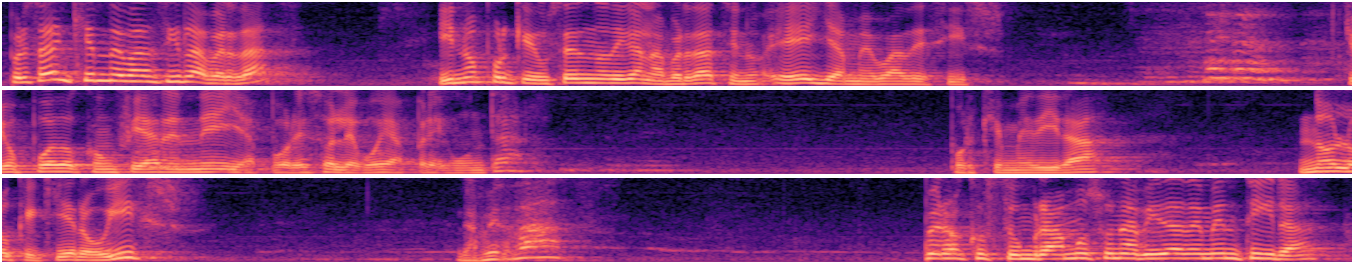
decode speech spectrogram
Pero ¿saben quién me va a decir la verdad? Y no porque ustedes no digan la verdad, sino ella me va a decir. Yo puedo confiar en ella, por eso le voy a preguntar. Porque me dirá, no lo que quiero oír, la verdad. Pero acostumbramos una vida de mentira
